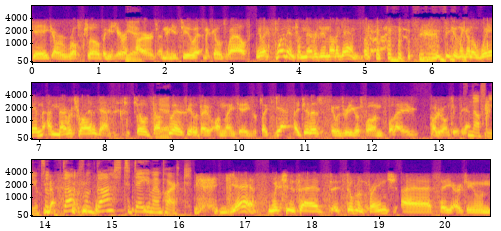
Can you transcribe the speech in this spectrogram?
gig or a rough club and you hear it Yeah. hard and then you do it and it goes well. You're like, brilliant! I'm never doing that again because I'm going to win and never try it again. So that's Yeah. the way I feel about online gigs. It's like, yeah, I did it. It was really good fun, but I probably won't do it again. Not for you. So No. that, from that to Dalymount Park. Yeah, which is uh, it's Dublin Fringe. Uh, they are doing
